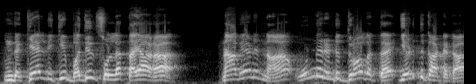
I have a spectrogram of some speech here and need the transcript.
இந்த கேள்விக்கு பதில் சொல்ல தயாரா? நான் வேணும்னா ஒன்னு ரெண்டு துரோகத்தை எடுத்து காட்டட்டா?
